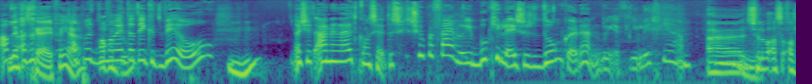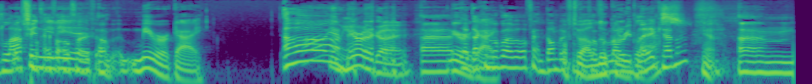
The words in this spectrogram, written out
Op, Licht geven, ja. Op het en moment dat ik het wil. Als je het aan en uit kan zetten. Dat is super fijn. Wil je een boekje lezen, is het donker. Nou, dan doe je even je lichtje aan. Eh, Zullen we als, als Wat laatste nog vinden even jullie over... over Mirror Guy? Oh, oh ja, ja. Mirror Guy. Eh, ja, daar kan ik nog wel over. En dan wil ik het over Looking Laurie Blake Glass. hebben. Ja. Ehm,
